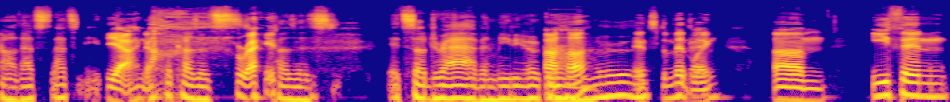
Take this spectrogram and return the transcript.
Oh, that's that's neat Yeah, I know. because it's Right. because it's it's so drab and mediocre. Uh-huh. It's the middling. Um Ethan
